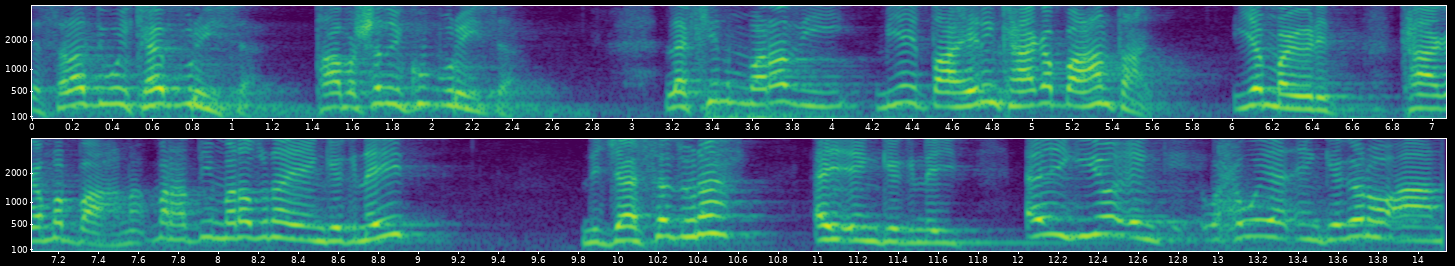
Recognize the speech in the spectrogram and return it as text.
dee salaaddii way kaa buraysaa taabashaday ku buraysaa. Laakiin maradii miyay daahirin kaaga baahan tahay? Iyo maydhid kaagama baahna. Mar haddii maraduna ay engegnayd nijaasaduna ay engegnayd. Aygiyo waxa weeyaan engeganoo aan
